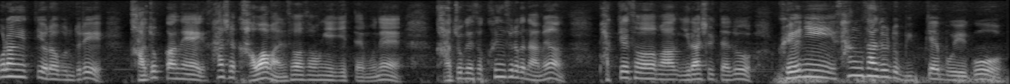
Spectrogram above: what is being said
호랑이띠 여러분들이 가족 간에 사실 가와만서성이기 때문에 가족에서 큰 소리가 나면 밖에서 막 일하실 때도 괜히 상사들도 밉게 보이고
